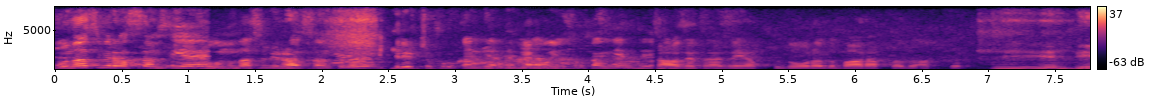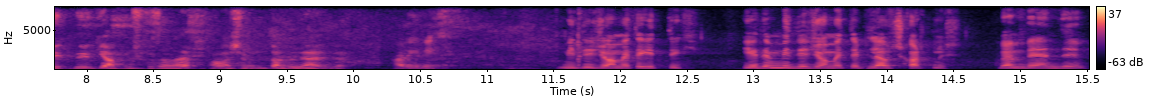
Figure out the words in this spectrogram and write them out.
Bu nasıl bir rastlantı ya? Oğlum bu nasıl bir rastlantı lan? Driftçi Furkan geldi, Memo'yu Furkan geldi. Taze taze yaptı, doğradı, baharatladı, attı. büyük büyük, büyük yapmış bu sefer. Ama şimdi tadı geldi. Hadi gidelim. Midyeci Ahmet'e gittik. Yedin mi Midyeci Ahmet'te pilav çıkartmış. Ben beğendim.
